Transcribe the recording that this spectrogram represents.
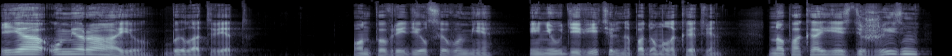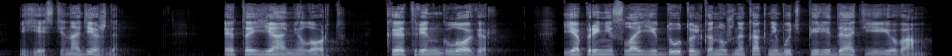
Я умираю», — был ответ. Он повредился в уме, и неудивительно, — подумала Кэтрин, — но пока есть жизнь, есть и надежда. «Это я, милорд, Кэтрин Гловер. Я принесла еду, только нужно как-нибудь передать ее вам».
